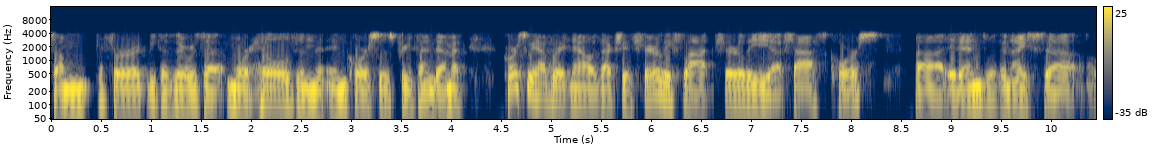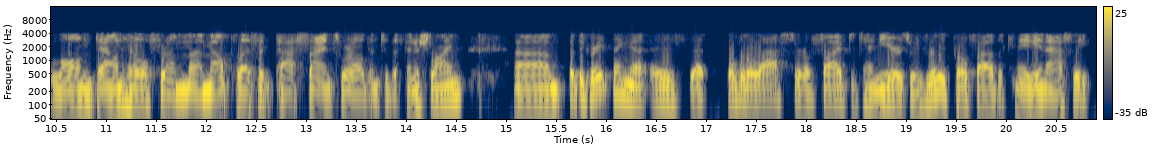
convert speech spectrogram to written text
some prefer it because there was uh, more hills in in courses pre-pandemic. The course we have right now is actually a fairly flat, fairly uh, fast course. Uh, it ends with a nice uh, long downhill from Mount Pleasant past Science World into the finish line. Um, but the great thing uh, is that over the last sort of five to 10 years, we've really profiled the Canadian athletes.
